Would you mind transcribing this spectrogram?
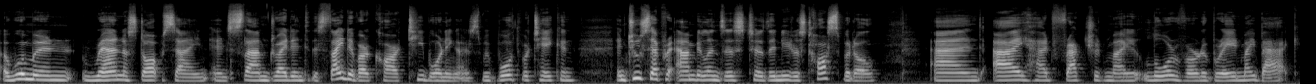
A woman ran a stop sign and slammed right into the side of our car, T boning us. We both were taken in two separate ambulances to the nearest hospital, and I had fractured my lower vertebrae in my back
